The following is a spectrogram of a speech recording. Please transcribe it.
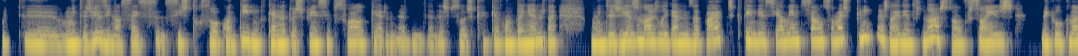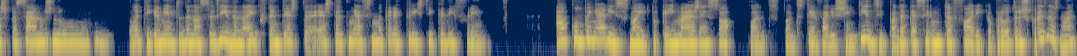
Porque muitas vezes, e não sei se, se isto ressoa contigo, quer na tua experiência pessoal, quer das pessoas que, que acompanhamos, é? muitas vezes nós ligamos a partes que tendencialmente são, são mais pequeninas não é? dentro de nós, são versões daquilo que nós passamos no, antigamente da nossa vida, não é? E, portanto, esta, esta tinha assim uma característica diferente. A acompanhar isso, não é? Porque a imagem só pode, pode ter vários sentidos e pode até ser metafórica para outras coisas, não é?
